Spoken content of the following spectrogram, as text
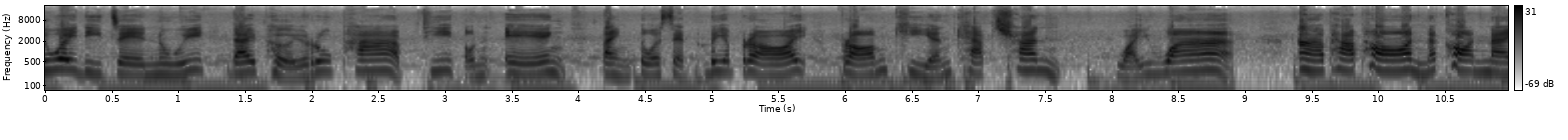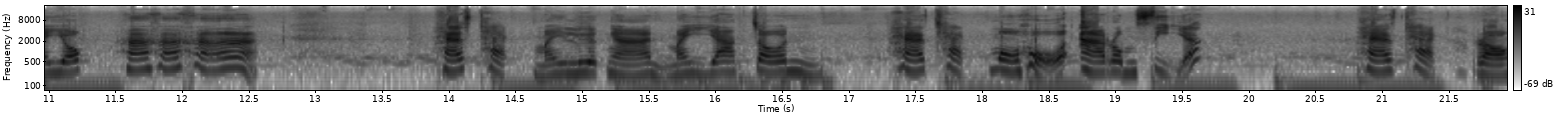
ด้วยดีเจนุ้ยได้เผยรูปภาพที่ตนเอง แต่งตัวเสร็จเรียบร้อย พร้อมเขียนแคปชั่น ไว้ว่า อาภาพรนครนายกฮ่าฮ่าฮ่าแฮชแท็กไม่เลือกงานไม่ยากจนแฮชแท็กโมโหอารมณ์เสียแฮชแท็กร้อง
